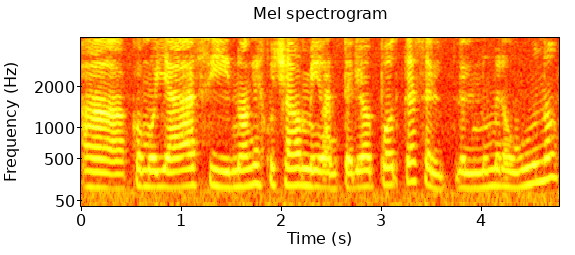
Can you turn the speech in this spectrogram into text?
Ah, como ya si no han escuchado mi anterior podcast, el, el, número uno,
